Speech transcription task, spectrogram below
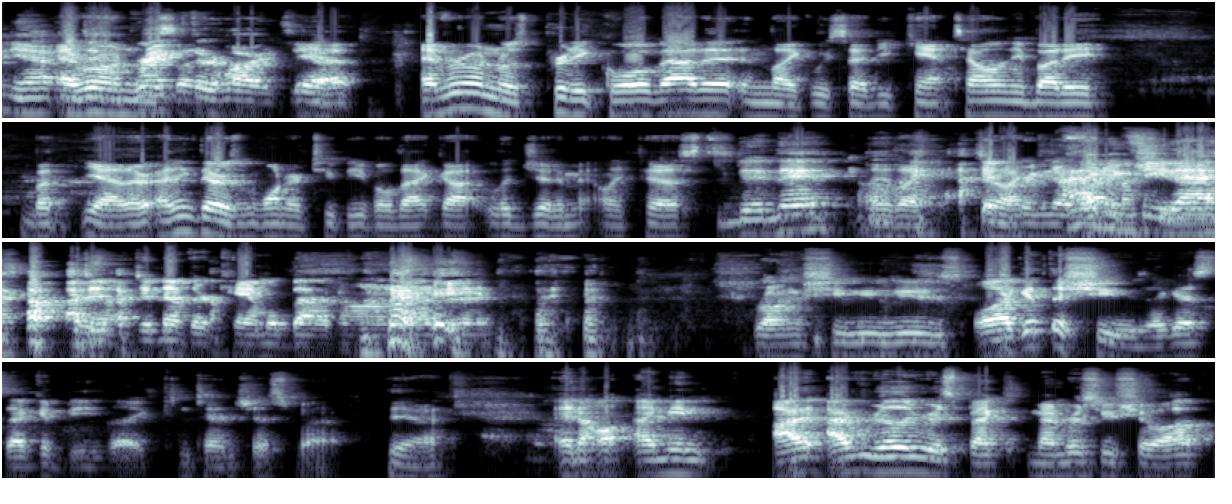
in, yeah. everyone just break was like- their hearts. Yeah. yeah, everyone was pretty cool about it. And like we said, you can't tell anybody. But yeah, there, I think there was one or two people that got legitimately pissed. Did they? They like didn't like, bring their I running shoes. that. didn't, didn't have their CamelBak on. and everything. Wrong shoes. Well, I get the shoes. I guess that could be like contentious, but yeah, and I I mean, I I really respect members who show up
